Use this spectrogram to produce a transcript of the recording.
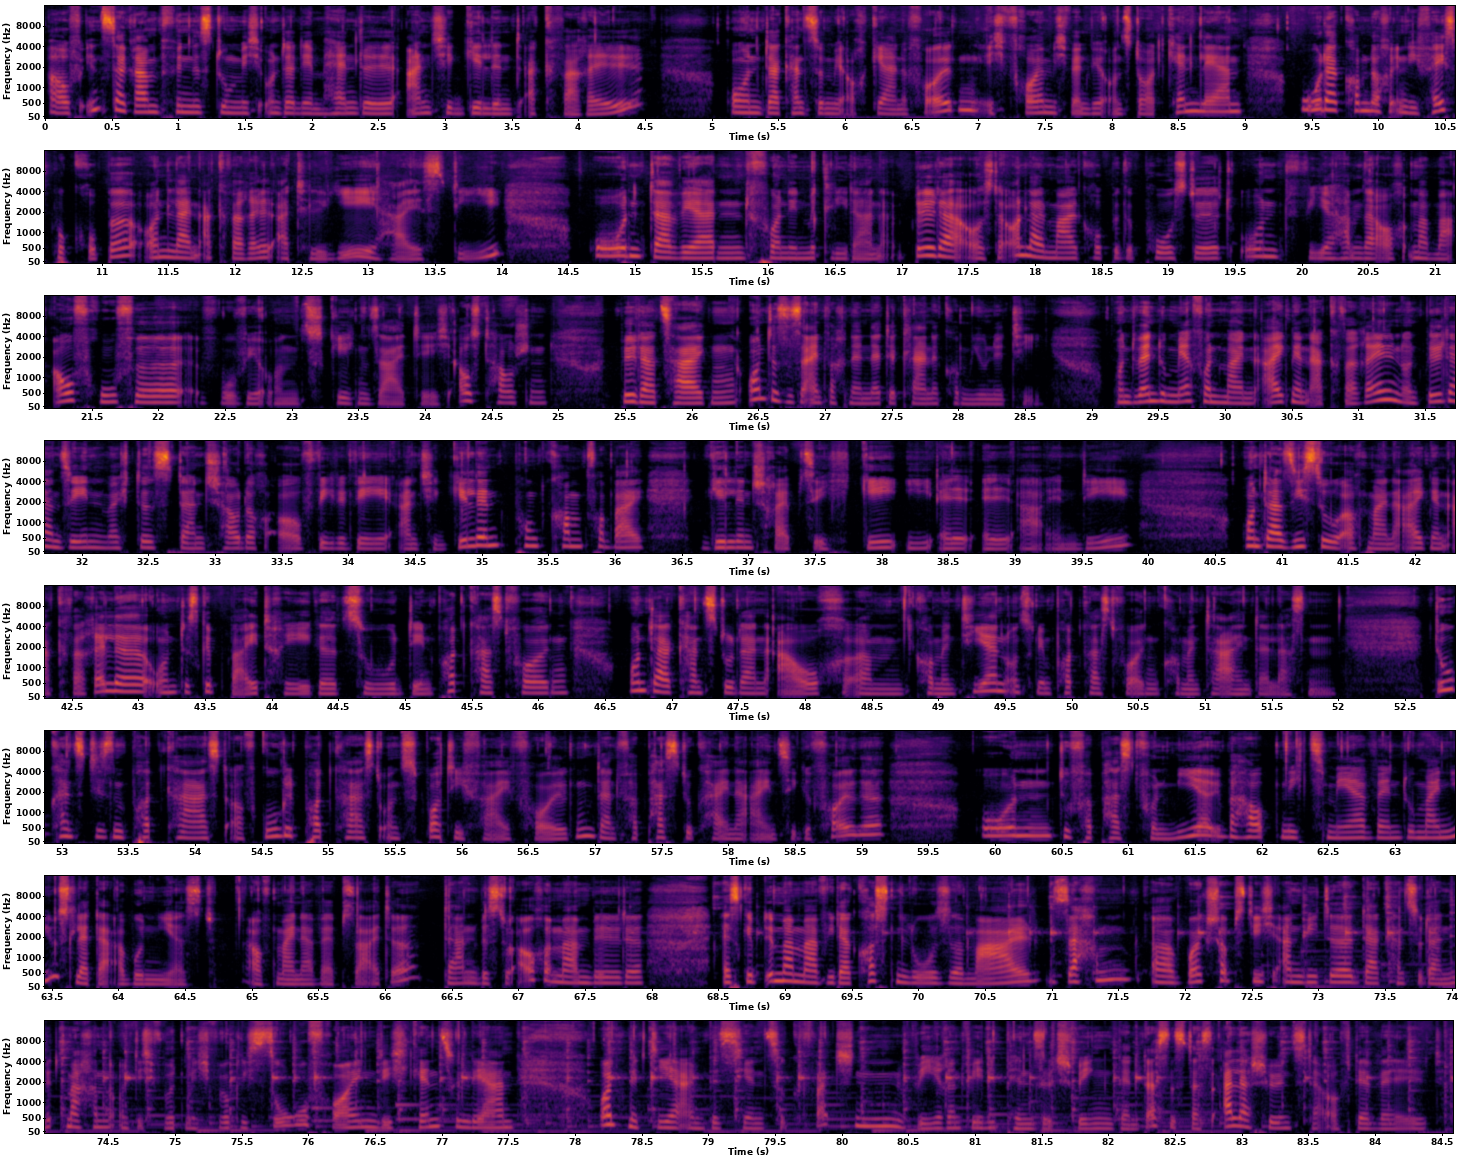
Auf Instagram findest du mich unter dem Handle Antje Gilland Aquarell. Und da kannst du mir auch gerne folgen. Ich freue mich, wenn wir uns dort kennenlernen. Oder komm doch in die Facebook-Gruppe Online Aquarell Atelier heißt die. Und da werden von den Mitgliedern Bilder aus der Online-Malgruppe gepostet und wir haben da auch immer mal Aufrufe, wo wir uns gegenseitig austauschen, Bilder zeigen und es ist einfach eine nette kleine Community. Und wenn du mehr von meinen eigenen Aquarellen und Bildern sehen möchtest, dann schau doch auf www.antjegilland.com vorbei. Gilland schreibt sich G-I-L-L-A-N-D. Und da siehst du auch meine eigenen Aquarelle und es gibt Beiträge zu den Podcast-Folgen. Und da kannst du dann auch ähm, kommentieren und zu den Podcast-Folgen Kommentar hinterlassen. Du kannst diesem Podcast auf Google Podcast und Spotify folgen, dann verpasst du keine einzige Folge. Und du verpasst von mir überhaupt nichts mehr, wenn du mein Newsletter abonnierst auf meiner Webseite. Dann bist du auch immer im Bilde. Es gibt immer mal wieder kostenlose Malsachen, äh, Workshops, die ich anbiete. Da kannst du dann mitmachen und ich würde mich wirklich so freuen, dich kennenzulernen und mit dir ein bisschen zu quatschen, während wir die Pinsel schwingen, denn das ist das Allerschönste auf der Welt.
